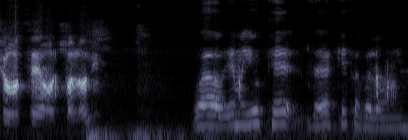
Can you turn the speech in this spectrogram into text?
מישהו רוצה עוד בלונים? וואו, הם היו כיף, זה היה כיף הבלונים.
